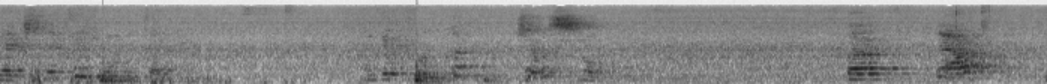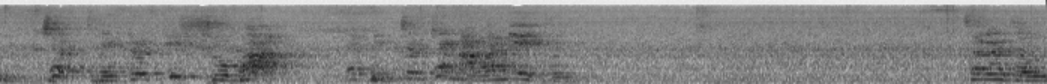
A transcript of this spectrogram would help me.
याची देखील भूमिका म्हणजे फक्त पिक्चरच नव्हते. तर त्या पिक्चर थिएटरची शोभा त्या पिक्चरच्या नावाने येतो. चला जाऊ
